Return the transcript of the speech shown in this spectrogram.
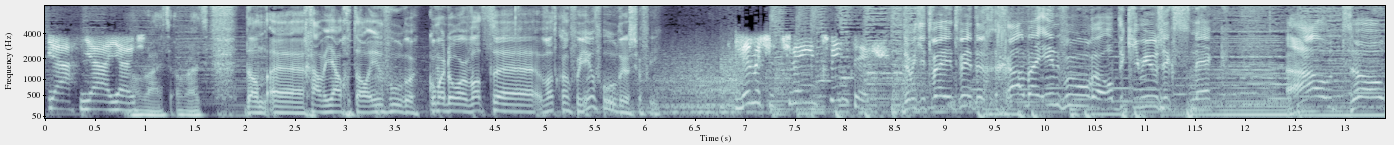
Ja, ja, juist. Alright, alright. Dan eh, gaan we jouw getal invoeren. Kom maar door. Wat, eh, wat kan ik voor je invoeren, Sophie? Nummertje 22. Nummertje 22 gaan wij invoeren op de Q-Music Snack Auto.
